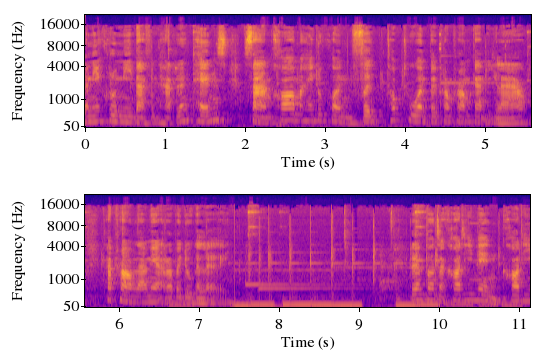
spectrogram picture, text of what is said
วันนี้ครูมีแบบฝึกหัดเรื่อง tense 3 ข้อมาให้ทุกคนฝึกทบทวนไปพร้อมๆ กันอีกแล้ว ถ้าพร้อมแล้วเนี่ยเราไปดูกันเลย เริ่มต้นจากข้อที่ 1 ข้อที่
